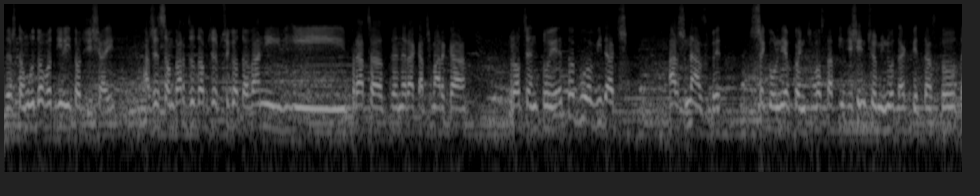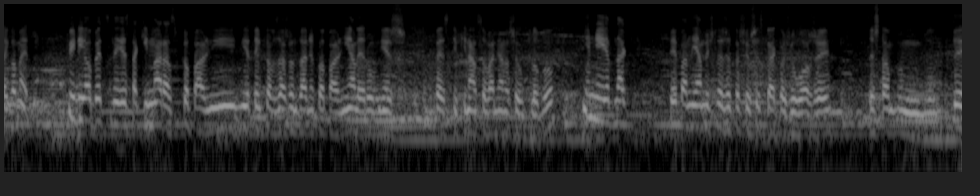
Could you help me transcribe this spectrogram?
Zresztą udowodnili to dzisiaj, a że są bardzo dobrze przygotowani i praca trenera Kaczmarka procentuje, to było widać aż nazbyt, szczególnie w końcu w ostatnich 10 minutach 15 tego meczu. W chwili obecnej jest taki maraz w kopalni, nie tylko w zarządzaniu kopalni, ale również w kwestii finansowania naszego klubu. Niemniej jednak, wie pan, ja myślę, że to się wszystko jakoś ułoży. Zresztą, mm, gdy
